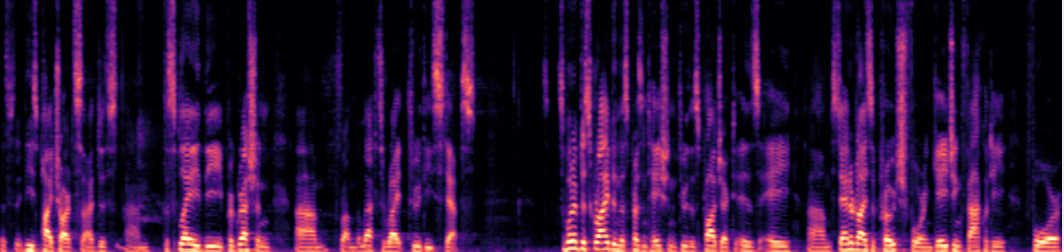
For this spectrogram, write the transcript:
This, these pie charts uh, dis, um, display the progression um, from the left to right through these steps. So, what I've described in this presentation through this project is a um, standardized approach for engaging faculty, for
